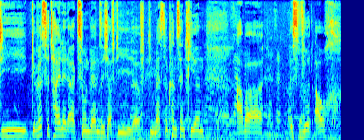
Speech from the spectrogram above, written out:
die gewisse Teile der Aktion werden sich auf die, auf die Messe konzentrieren, aber es wird auch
